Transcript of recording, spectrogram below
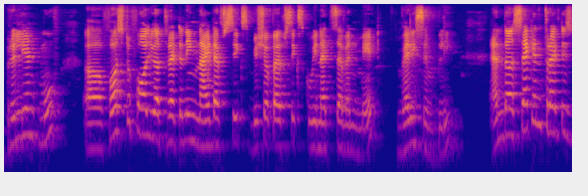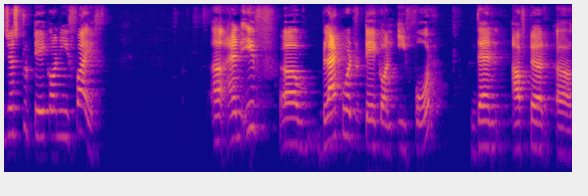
brilliant move. Uh, first of all you are threatening knight f6 bishop f6 queen h7 mate very simply. And the second threat is just to take on e5 uh, and if uh, black were to take on e4 then after uh,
